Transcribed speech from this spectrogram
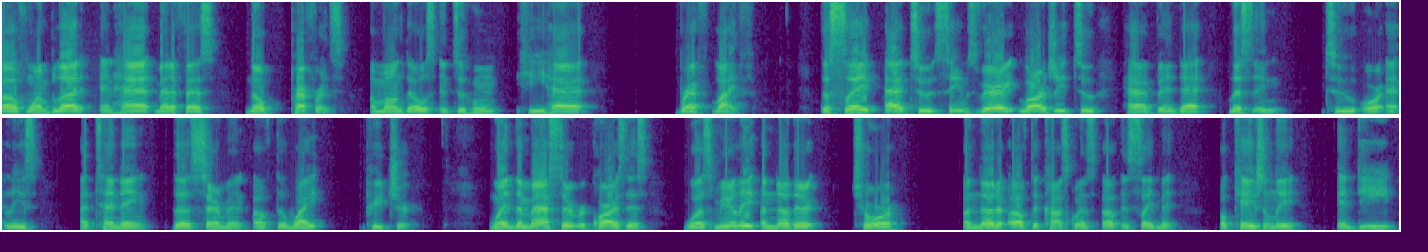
of one blood and had manifest no preference among those into whom he had breath life the slave attitude seems very largely to have been that listening to or at least attending the sermon of the white preacher. When the master requires this, was merely another chore, another of the consequence of enslavement, occasionally, indeed,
